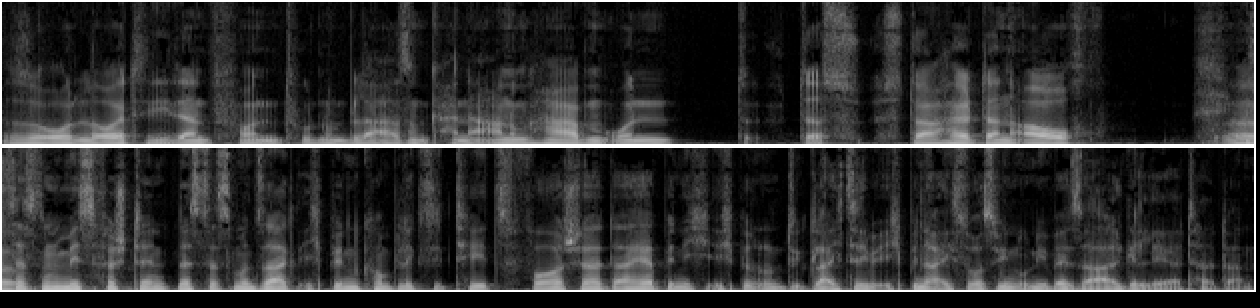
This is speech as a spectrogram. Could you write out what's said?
so Leute, die dann von Tut und Blasen keine Ahnung haben und das ist da halt dann auch. Äh ist das ein Missverständnis, dass man sagt, ich bin Komplexitätsforscher, daher bin ich, ich bin und gleichzeitig, ich bin eigentlich sowas wie ein Universalgelehrter dann?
